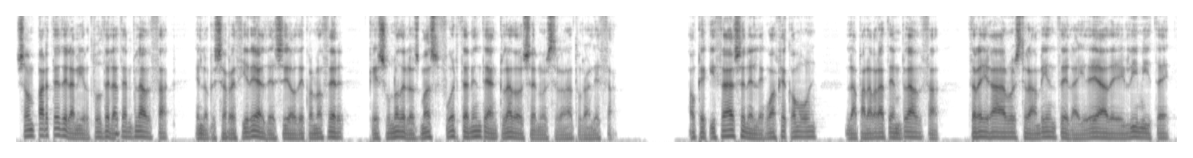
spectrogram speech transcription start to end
son parte de la virtud de la templanza en lo que se refiere al deseo de conocer, que es uno de los más fuertemente anclados en nuestra naturaleza. Aunque quizás en el lenguaje común la palabra templanza traiga a nuestra mente la idea de límite,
